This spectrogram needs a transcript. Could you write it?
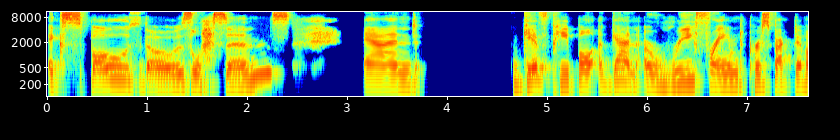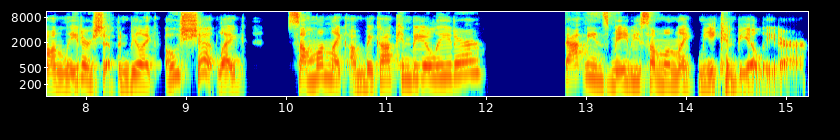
expose those lessons and give people again a reframed perspective on leadership and be like, oh shit, like someone like Ambika can be a leader. That means maybe someone like me can be a leader.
